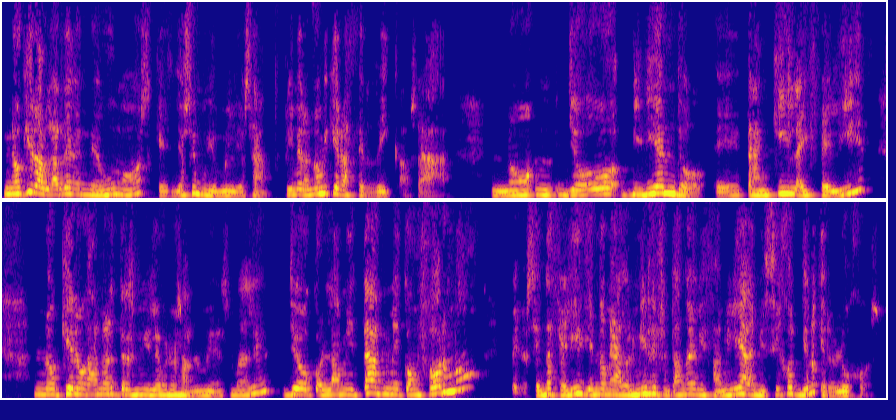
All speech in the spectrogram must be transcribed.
No quiero hablar de vendehumos, que yo soy muy humilde, o sea, primero no me quiero hacer rica, o sea, no, yo viviendo eh, tranquila y feliz, no quiero ganar 3.000 euros al mes, ¿vale? Yo con la mitad me conformo, pero siendo feliz, yéndome a dormir, disfrutando de mi familia, de mis hijos, yo no quiero lujos.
